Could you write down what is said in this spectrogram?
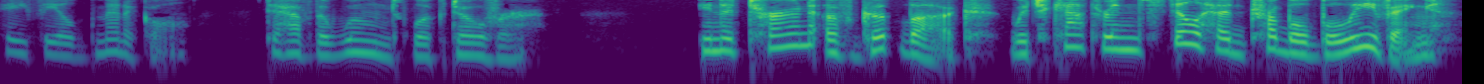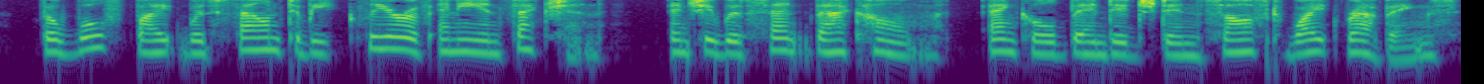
Hayfield Medical, to have the wound looked over. In a turn of good luck, which Katherine still had trouble believing, the wolf bite was found to be clear of any infection, and she was sent back home, ankle bandaged in soft white wrappings,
